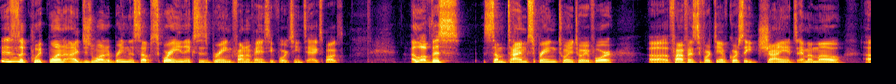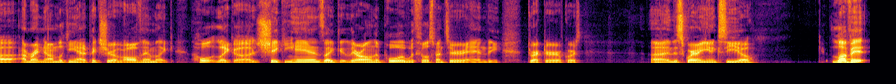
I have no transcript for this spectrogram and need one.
This is a quick one. I just wanted to bring this up. Square Enix is bringing Final Fantasy 14 to Xbox. I love this. Sometime spring 2024. Uh, Final Fantasy 14, of course, a giant MMO. Uh, I'm right now. I'm looking at a picture of all of them, like whole, like uh, shaking hands, like they're all in the pool with Phil Spencer and the director, of course, uh, and the Square Enix CEO. Love it,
